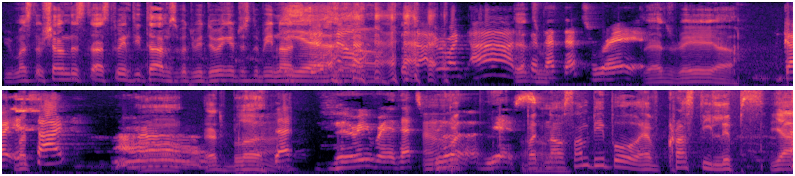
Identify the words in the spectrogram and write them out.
You must have shown this to us 20 times, but we're doing it just to be nice. Yeah. Now. So everyone, ah, look That's- at that. That's rare. That's rare. Go inside. Ah, That's blur. that's very rare. That's blur. yes. But now some people have crusty lips. Yeah.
